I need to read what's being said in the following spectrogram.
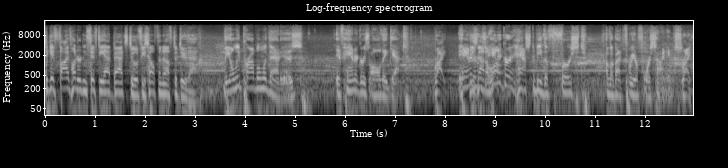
to give 550 at bats to if he's healthy enough to do that. The only problem with that is if Haniger's all they get. Right. Haniger's, Haniger has to be the first of about three or four signings. Right.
